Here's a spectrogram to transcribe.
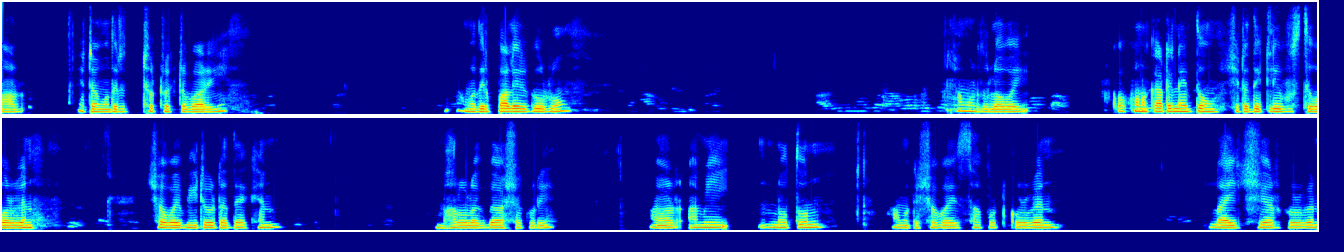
আর এটা আমাদের ছোট্ট একটা বাড়ি। আমাদের পালের গরু। আমার দুলাভাই কখনো কাটে নাই তো, সেটা দেখলেই বুঝতে পারবেন। সবাই ভিডিওটা দেখেন। ভালো লাগবে আশা করি। আর আমি নতুন, আমাকে সবাই সাপোর্ট করবেন। লাইক, শেয়ার করবেন।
